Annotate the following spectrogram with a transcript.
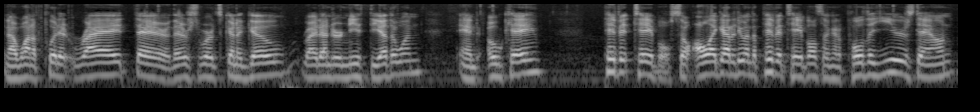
and I want to put it right there. There's where it's going to go, right underneath the other one. And OK. Pivot table. So all I got to do on the pivot table is I'm going to pull the years down.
